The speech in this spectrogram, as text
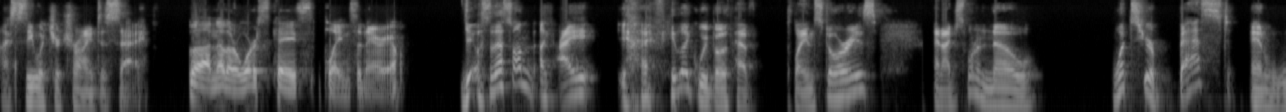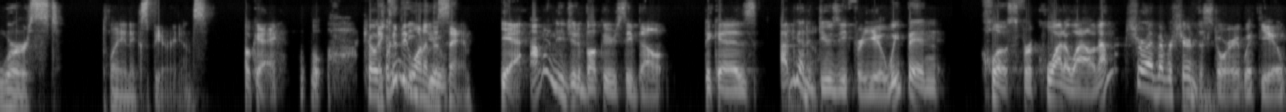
I see what you're trying to say. Well, another worst case plane scenario. Yeah, so that's what I'm like. I I feel like we both have plane stories, and I just want to know what's your best and worst plane experience. Okay. Well, Coach, It could be one need and the same. Yeah, I'm going to need you to buckle your seatbelt because I've got a doozy for you. We've been close for quite a while, and I'm not sure I've ever shared the mm-hmm. story with you.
